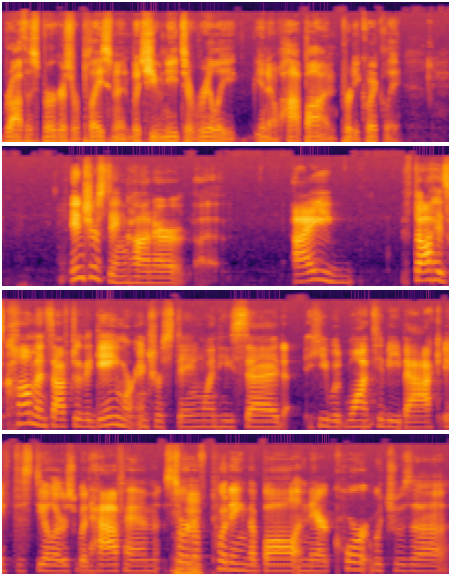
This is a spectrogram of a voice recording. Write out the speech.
Roethlisberger's replacement, which you need to really, you know, hop on pretty quickly. Interesting, Conor. I thought his comments after the game were interesting when he said he would want to be back if the Steelers would have him, sort mm-hmm. of putting the ball in their court, which was a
